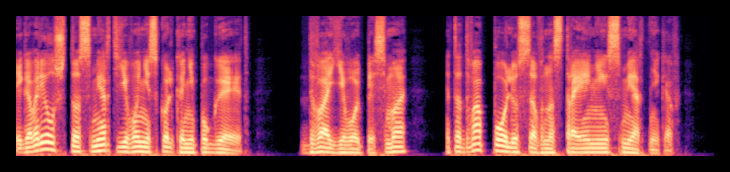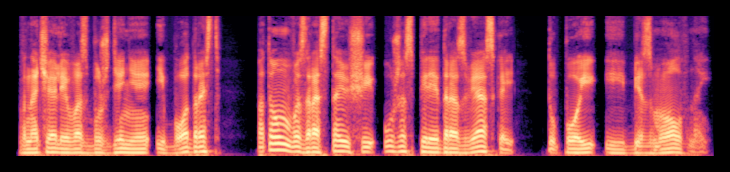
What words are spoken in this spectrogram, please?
и говорил, что смерть его нисколько не пугает. Два его письма — это два полюса в настроении смертников. Вначале возбуждение и бодрость, потом возрастающий ужас перед развязкой — тупой и безмолвной.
